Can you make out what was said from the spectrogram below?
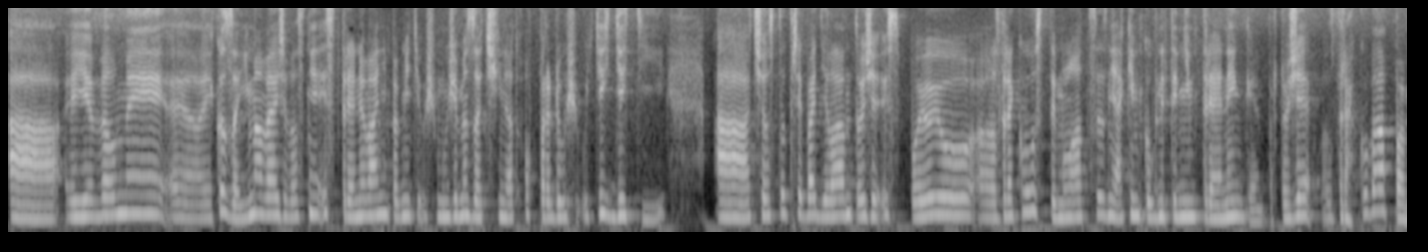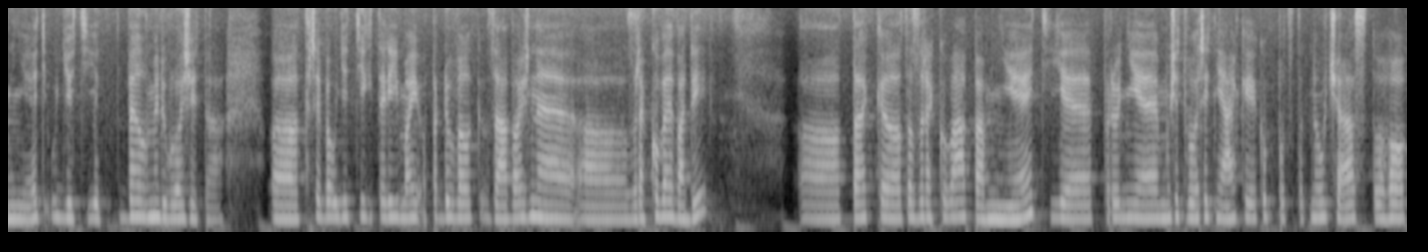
A je velmi eh, jako zajímavé, že vlastně i s trénováním paměti už můžeme začínat opravdu už u těch dětí. A často třeba dělám to, že i spojuju eh, zrakovou stimulaci s nějakým kognitivním tréninkem, protože zraková paměť u dětí je velmi důležitá. Eh, Třeba u dětí, které mají opravdu velk, závažné eh, zrakové vady, tak ta zraková paměť je pro ně, může tvořit nějaký jako podstatnou část toho,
